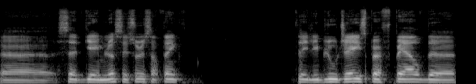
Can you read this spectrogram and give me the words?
euh, cette game-là. C'est sûr et certain que les Blue Jays peuvent perdre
